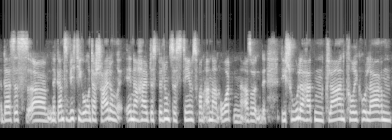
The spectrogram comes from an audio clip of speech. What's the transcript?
Das ist äh, eine ganz wichtige Unterscheidung innerhalb des Bildungssystems von anderen Orten. Also die Schule hat einen klaren curricularen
